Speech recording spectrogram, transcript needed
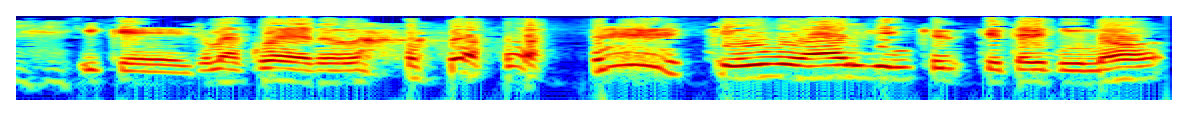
y que yo me acuerdo que hubo alguien que, que terminó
